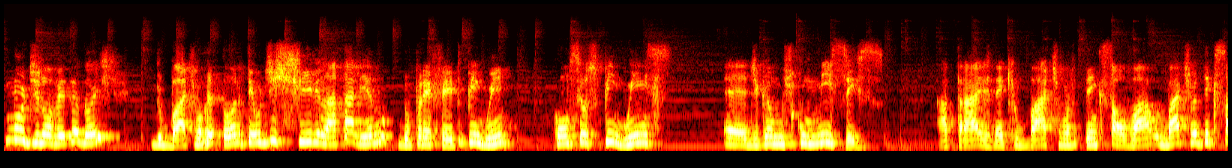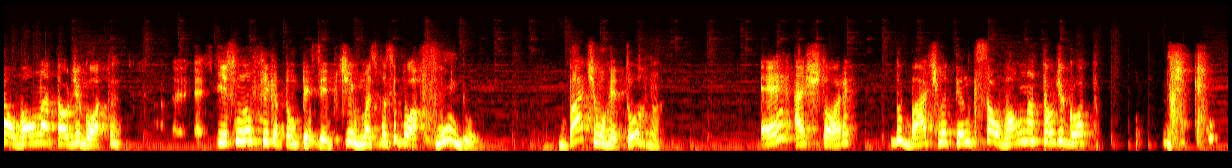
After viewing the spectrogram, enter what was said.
no de 92, do Batman Retorno, tem o desfile natalino do prefeito Pinguim, com seus pinguins, é, digamos, com mísseis atrás, né? Que o Batman tem que salvar. O Batman tem que salvar o Natal de Gotham. É, isso não fica tão perceptível, mas se você for a fundo, Batman Retorno é a história do Batman tendo que salvar um Natal de Gotham. então...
